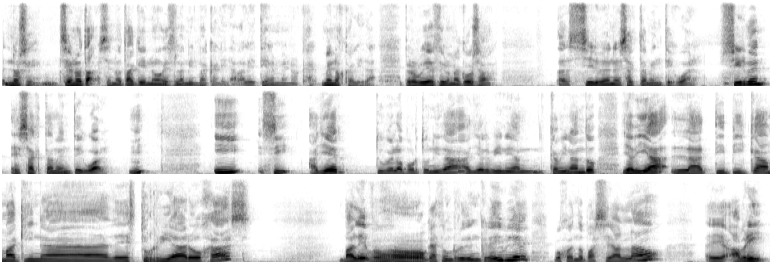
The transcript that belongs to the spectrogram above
no sé, se nota, se nota que no es la misma calidad, ¿vale? Tienen menos, menos calidad. Pero voy a decir una cosa, eh, sirven exactamente igual. Sirven exactamente igual. Y sí, ayer tuve la oportunidad, ayer vine caminando y había la típica máquina de esturriar hojas, ¿vale? que hace un ruido increíble. Pues cuando pasé al lado, eh, abrí,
